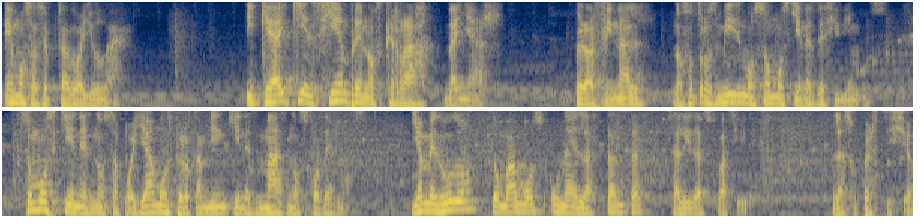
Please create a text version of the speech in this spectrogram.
hemos aceptado ayuda, y que hay quien siempre nos querrá dañar, pero al final nosotros mismos somos quienes decidimos. Somos quienes nos apoyamos, pero también quienes más nos jodemos. Y a menudo tomamos una de las tantas salidas fáciles, la superstición.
